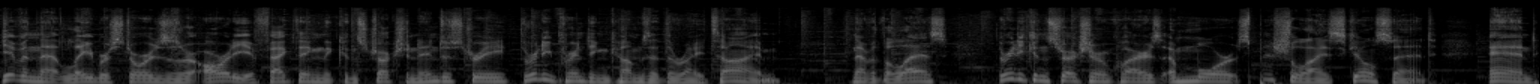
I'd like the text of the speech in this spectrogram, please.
Given that labor storages are already affecting the construction industry, 3D printing comes at the right time. Nevertheless, 3D construction requires a more specialized skill set, and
